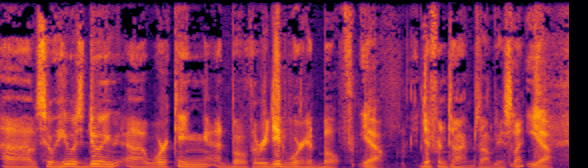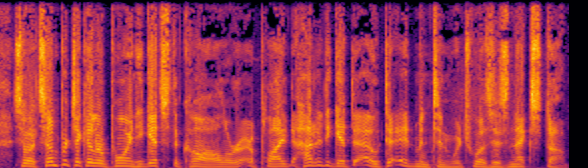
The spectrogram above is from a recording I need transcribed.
Uh, so he was doing uh, working at both, or he did work at both Yeah, different times, obviously. yeah. So at some particular point, he gets the call or applied. How did he get out to Edmonton, which was his next stop?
